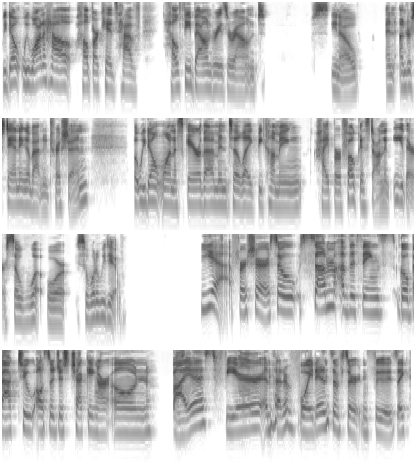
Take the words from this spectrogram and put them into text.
we don't, we want to help, help our kids have healthy boundaries around, you know, and understanding about nutrition, but we don't want to scare them into like becoming hyper focused on it either. So, what, or, so what do we do? Yeah, for sure. So some of the things go back to also just checking our own bias, fear, and that avoidance of certain foods. Like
